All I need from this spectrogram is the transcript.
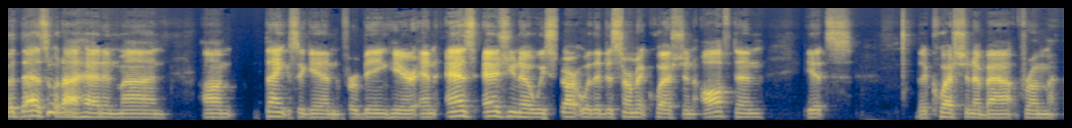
but that's what I had in mind. Um, thanks again for being here. And as as you know, we start with a discernment question. Often, it's the question about from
